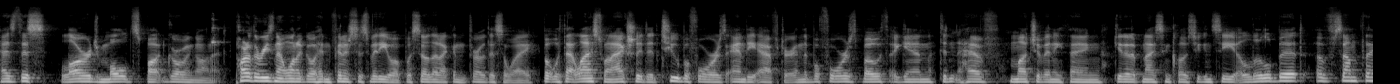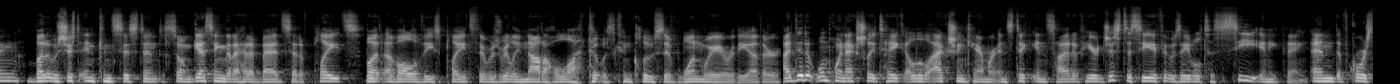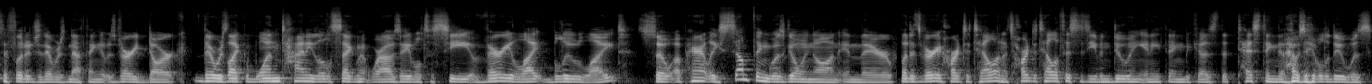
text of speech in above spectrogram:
has this large mold spot growing on it. Part of the reason I want to go ahead and finish this video up was so that I can throw this away. But with that last one, I actually did two befores and the after. And the befores both, again, didn't have much of anything. Get it up nice and close. You can see a little bit of something, but it was just inconsistent. So I'm guessing that I had a bad set of plates. But of all of these plates, there was really not a whole lot that was conclusive one way or the other. I did at one point actually take a little action camera and stick inside of here just to see if it was able to see anything. And of course, the footage, there was nothing. It was very dark. There was like like one tiny little segment where I was able to see a very light blue light. So apparently something was going on in there, but it's very hard to tell. And it's hard to tell if this is even doing anything because the testing that I was able to do was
